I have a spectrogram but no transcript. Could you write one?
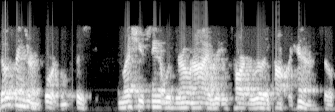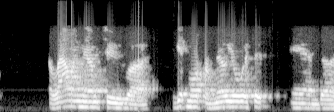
those things are important because unless you've seen it with your own eyes, it's hard to really comprehend. So allowing them to uh, get more familiar with it and uh,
